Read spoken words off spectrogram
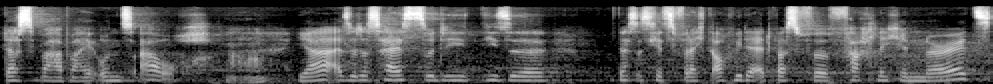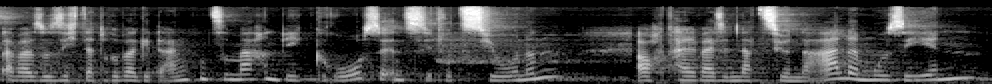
Das war bei uns auch. Ja, ja also das heißt, so die, diese, das ist jetzt vielleicht auch wieder etwas für fachliche Nerds, aber so sich darüber Gedanken zu machen, wie große Institutionen, auch teilweise nationale Museen,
